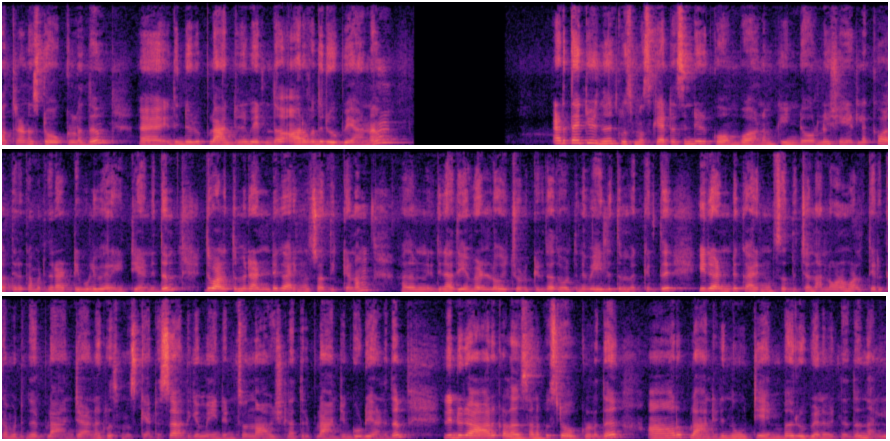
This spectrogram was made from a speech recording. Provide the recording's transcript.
മാത്രമാണ് സ്റ്റോക്ക് ഉള്ളത്. ഇതിന്റെ ഒരു പ്ലാന്റിന് വരുന്നത് അറുപത് രൂപയാണ്. അടുത്തായിട്ട് വരുന്നത് ക്രിസ്മസ് കാറ്റസിന്റെ ഒരു കോംബോ ആണ്. നമുക്ക് ഇൻഡോറിലും ഷെയ്ഡിലൊക്കെ വളർത്തിയെടുക്കാൻ പറ്റുന്ന ഒരു അടിപൊളി വെറൈറ്റിയാണിത് ഇത്. വളർത്തുമ്പോൾ രണ്ട് കാര്യങ്ങൾ ശ്രദ്ധിക്കണം. അത് ഇതിനധികം വെള്ളം ഒഴിച്ചു കൊടുക്കരുത്. അതുപോലെ തന്നെ വെയിലത്തും വെക്കരുത്. ഈ രണ്ട് കാര്യങ്ങൾ ശ്രദ്ധിച്ചാൽ നല്ലോണം വളർത്തിയെടുക്കാൻ പറ്റുന്ന ഒരു പ്ലാന്റ് ആണ് ക്രിസ്മസ് കാറ്റസ് അധികം മെയിന്റനൻസ് ഒന്നും ആവശ്യമില്ലാത്തൊരു പ്ലാന്റും കൂടിയാണിത് ഇതിന്റെ ഒരു ആറ് കളേഴ്സാണ് ഇപ്പോൾ സ്റ്റോക്ക് ഉള്ളത്. ആറ് പ്ലാന്റിന് നൂറ്റി എൺപത് രൂപയാണ് വരുന്നത്. നല്ല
